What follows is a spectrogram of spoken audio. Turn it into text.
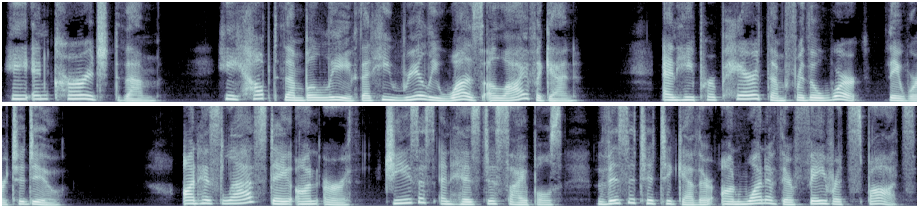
he encouraged them. He helped them believe that he really was alive again. And he prepared them for the work they were to do. On his last day on earth, Jesus and his disciples visited together on one of their favorite spots,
